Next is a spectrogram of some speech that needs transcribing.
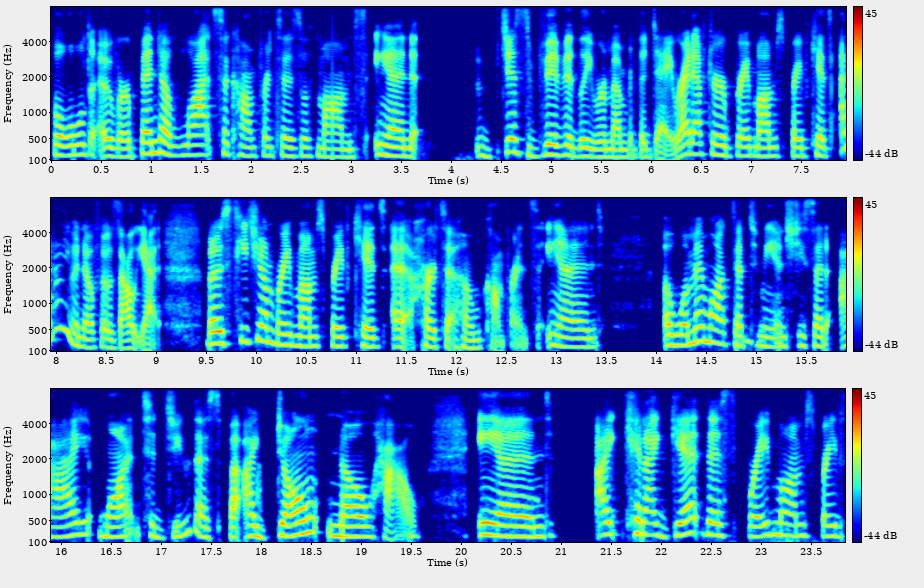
bowled over, been to lots of conferences with moms and just vividly remember the day right after Brave Moms, Brave Kids. I don't even know if it was out yet, but I was teaching on Brave Moms, Brave Kids at Hearts at Home conference. And a woman walked up to me and she said, I want to do this, but I don't know how. And I can I get this Brave Moms, Brave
